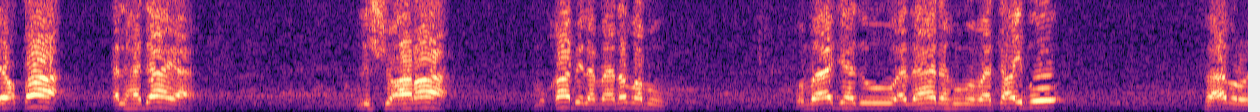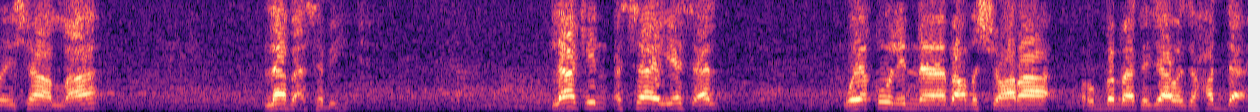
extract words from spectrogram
إعطاء الهدايا للشعراء مقابل ما نظموا وما أجهدوا أذهانهم وما تعبوا. فأمر إن شاء الله لا بأس به. لكن السائل يسأل ويقول إن بعض الشعراء ربما تجاوز حده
